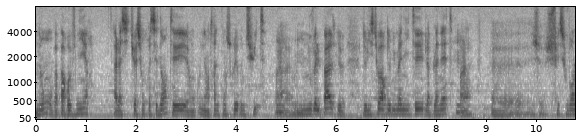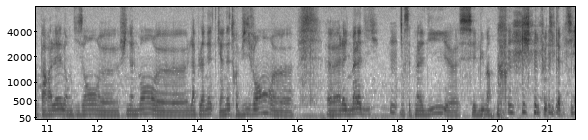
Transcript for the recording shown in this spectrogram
non, on va pas revenir à la situation précédente et on est en train de construire une suite, une nouvelle page de, de l'histoire de l'humanité, de la planète. Voilà. Euh, je, fais souvent le parallèle en disant euh, finalement euh, la planète qui est un être vivant, elle a une maladie. Mm. Cette maladie, c'est l'humain qui petit à petit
